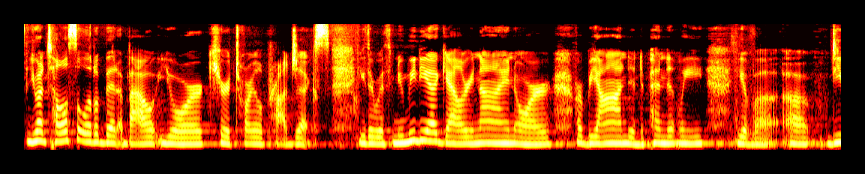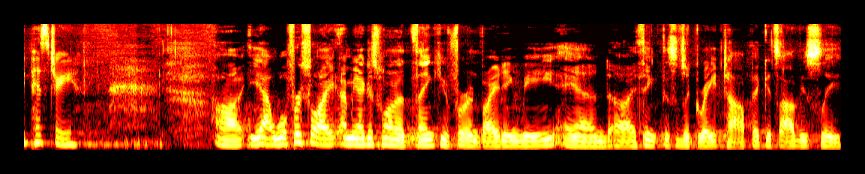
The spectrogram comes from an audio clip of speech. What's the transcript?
You want to tell us a little bit about your curatorial projects, either with New Media, Gallery 9, or, or beyond independently? You have a, a deep history. Uh, yeah, well, first of all, I, I, mean, I just want to thank you for inviting me, and uh, I think this is a great topic. It's obviously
